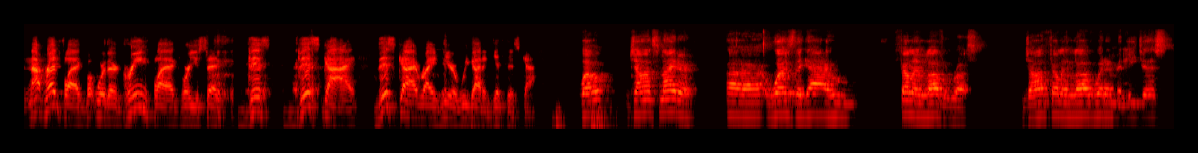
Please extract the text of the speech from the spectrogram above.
not red flags, but were there green flags where you said this this guy, this guy right here, we got to get this guy? Well, John Schneider uh, was the guy who fell in love with Russ. John fell in love with him, and he just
